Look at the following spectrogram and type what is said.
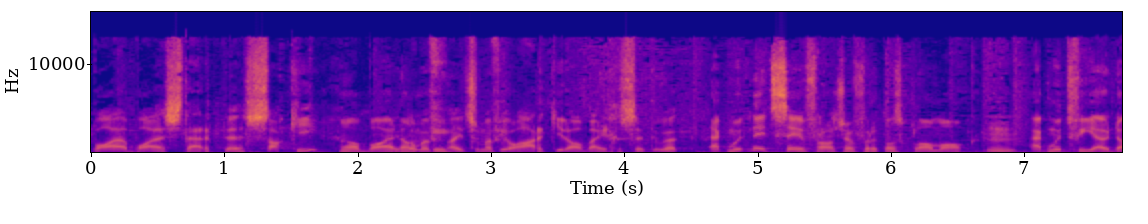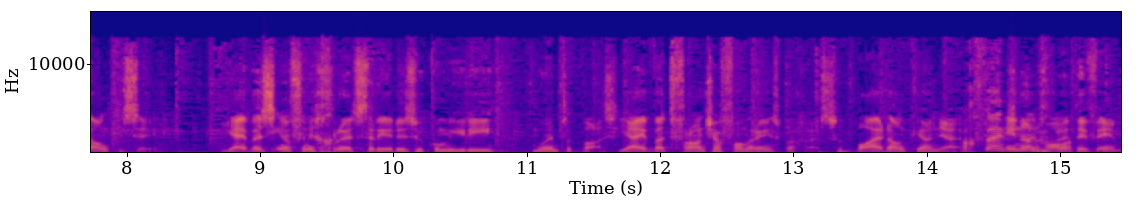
Baie baie sterkte, Sakkie. Ja, baie Hy kom dankie. Hy het sommer vir jou hartjie daarby gesit ook. Ek moet net sê Fransjo voordat ons klaar maak. Mm. Ek moet vir jou dankie sê. Jy was een van die grootste redes hoekom hierdie moontlik was. Jy wat Fransjo van Rensburg is. So baie dankie aan jou. Ag, thanks, en aan. Groot FM.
